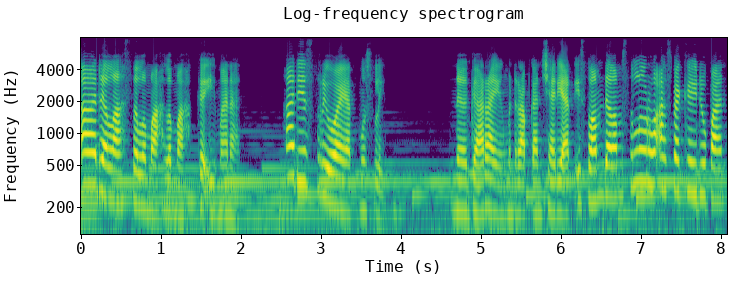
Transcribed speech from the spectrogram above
adalah selemah-lemah keimanan." Hadis riwayat Muslim negara yang menerapkan syariat Islam dalam seluruh aspek kehidupan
